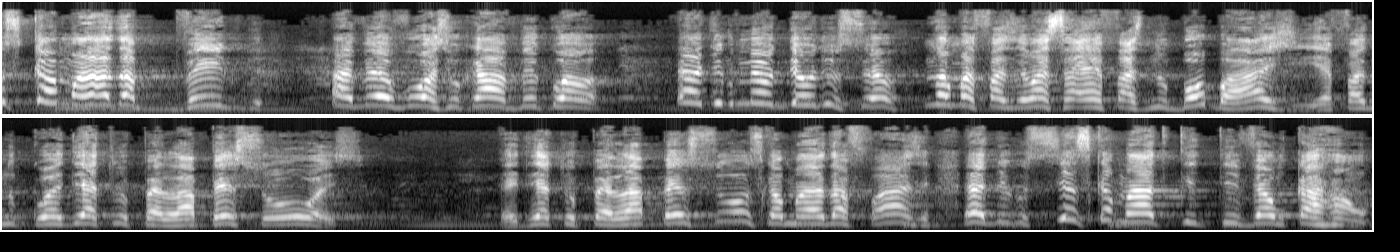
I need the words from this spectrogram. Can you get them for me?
Os camaradas vêm, aí eu vou, assim, o cara vem com a, eu digo, meu Deus do céu, não, mas fazer essa é fazendo bobagem, é fazendo coisa de atropelar pessoas. É de atropelar pessoas, os camaradas fazem. Eu digo, se esse camarada que tiver um carrão,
